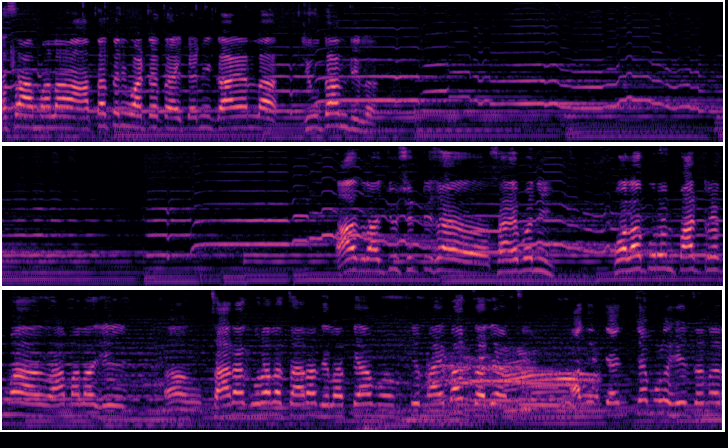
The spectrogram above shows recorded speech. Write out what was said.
असं आम्हाला आता तरी वाटत आहे. त्यांनी गायांना जीवदान दिलं. आज राजीव शेट्टी साहेबांनी कोल्हापूरहून पाच ट्रक मा- आम्हाला हे चारा गुराला चारा दिला. त्या ते मायबाप झाले आमचे. आणि त्यांच्यामुळे हे जनावर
